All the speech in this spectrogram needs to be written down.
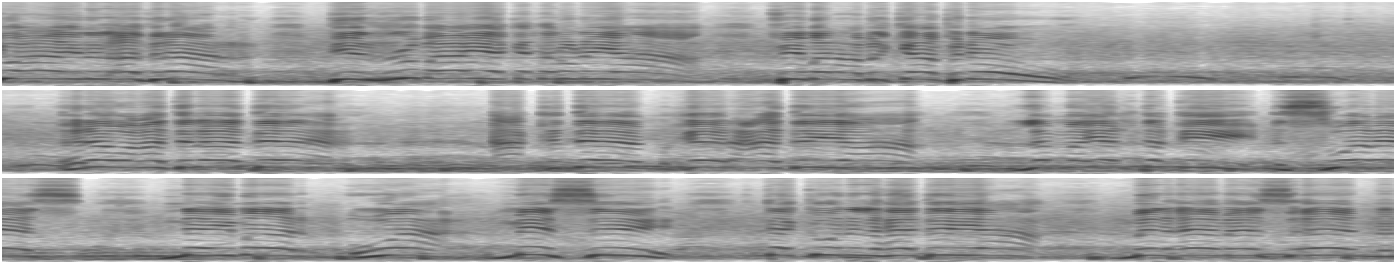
يعاين الاضرار بالرباعية كتالونيه في ملعب الكامب نو. روعة الاداء أقدام غير عادية. لما يلتقي سواريز نيمار وميسي تكون الهدية من ام اس ان.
